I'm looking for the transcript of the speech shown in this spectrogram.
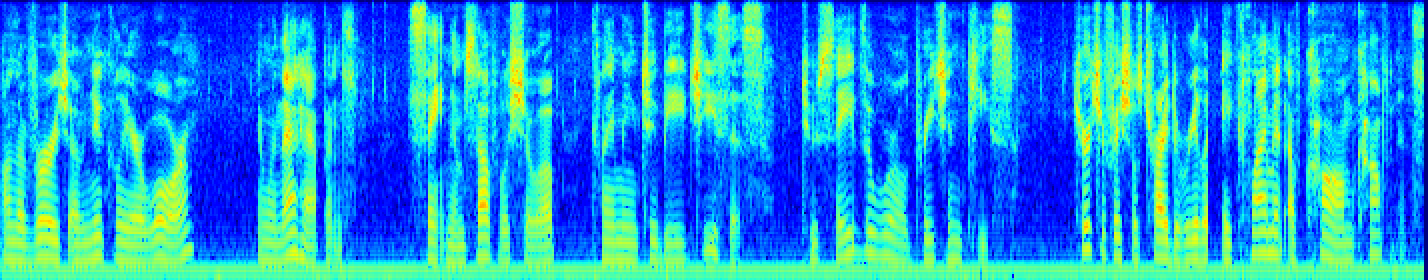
on the verge of nuclear war, and when that happens, Satan himself will show up claiming to be Jesus to save the world preaching peace. Church officials tried to relay a climate of calm confidence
